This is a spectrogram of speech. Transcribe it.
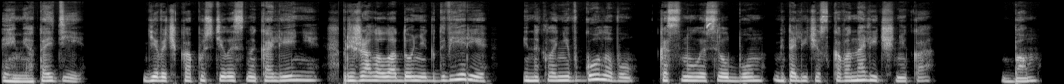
«Эми, отойди!» Девочка опустилась на колени, прижала ладони к двери и, наклонив голову, коснулась лбом металлического наличника. Бам!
